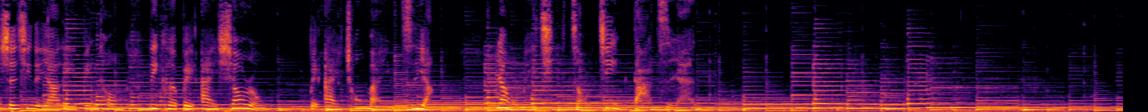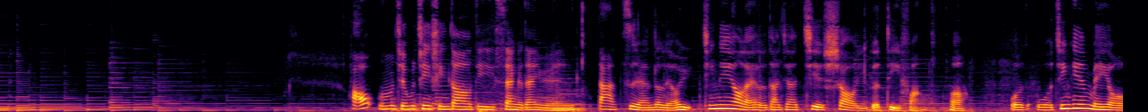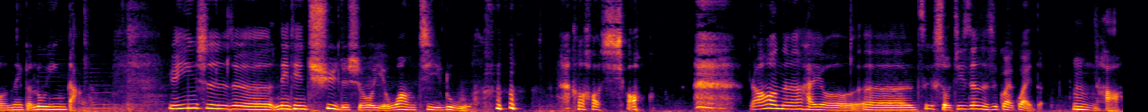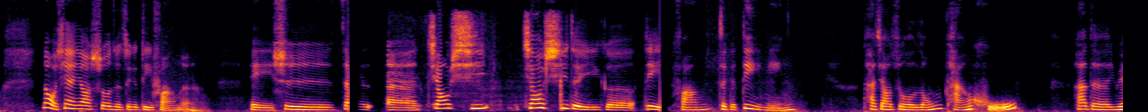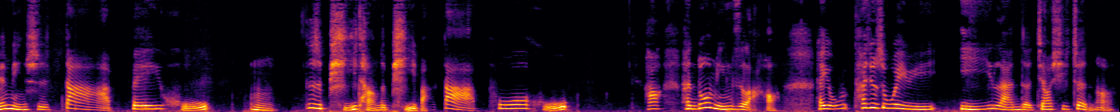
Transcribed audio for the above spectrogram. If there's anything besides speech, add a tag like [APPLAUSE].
身心的压力、病痛立刻被爱消融，被爱充满与滋养。让我们一起走进大自然。好，我们节目进行到第三个单元——大自然的疗愈。今天要来和大家介绍一个地方啊，我我今天没有那个录音档，原因是这个那天去的时候也忘记录了，呵呵，很好笑。然后呢，还有呃，这个手机真的是怪怪的。嗯，好，那我现在要说的这个地方呢，诶，是在。呃，礁溪，礁溪的一个地方，这个地名，它叫做龙潭湖，它的原名是大悲湖，嗯，这是皮糖的皮吧？大坡湖，好，很多名字啦，哈，还有它就是位于宜兰的礁溪镇啊，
